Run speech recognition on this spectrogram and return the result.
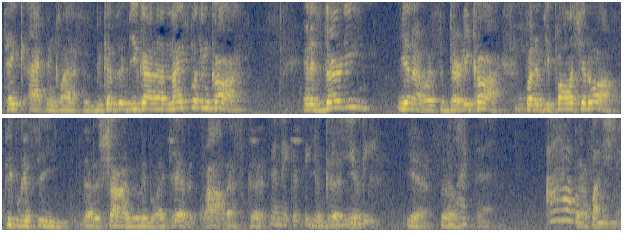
Take acting classes because if you got a nice looking car and it's dirty, you know it's a dirty car. But if you polish it off, people can see that it shines and they be like, "Yeah, wow, that's good." Then they can see You're the good, yeah. beauty. Yeah. I So I like that. I have a question.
